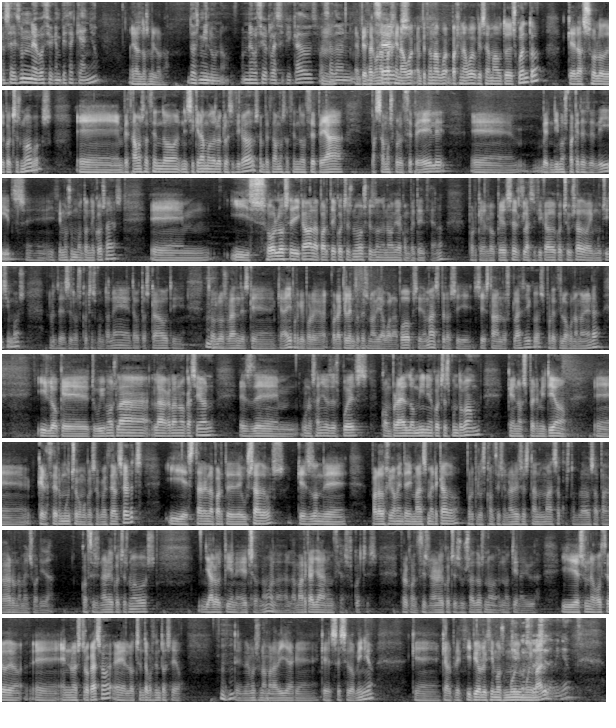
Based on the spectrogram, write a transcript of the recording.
o sea, ¿es un negocio que empieza qué año? En el 2001. 2001. Un negocio de clasificados basado mm. en. Empieza en con una página web, empezó una web, página web que se llama Autodescuento, que era solo de coches nuevos. Eh, empezamos haciendo ni siquiera modelo clasificados, empezamos haciendo CPA, pasamos por el CPL, eh, vendimos paquetes de leads, eh, hicimos un montón de cosas eh, y solo se dedicaba a la parte de coches nuevos, que es donde no había competencia, ¿no? Porque lo que es el clasificado de coche usado hay muchísimos, desde los coches.net, Autoscout y todos los grandes que, que, hay, porque por, por, aquel entonces no había Wallapops y demás, pero sí, sí estaban los clásicos, por decirlo de alguna manera. Y lo que tuvimos la, la, gran ocasión es de, mm, unos años después, comprar el dominio coches.com, que nos permitió eh, crecer mucho como consecuencia del search y estar en la parte de usados, que es donde paradójicamente hay más mercado, porque los concesionarios están más acostumbrados a pagar una mensualidad. Concesionario de coches nuevos ya lo tiene hecho, ¿no? La, la marca ya anuncia sus coches, pero el concesionario de coches usados no, no tiene ayuda. Y es un negocio, de, eh, en nuestro caso, el 80% SEO. Uh -huh. Tenemos una maravilla que, que, es ese dominio, que, que, al principio lo hicimos muy, muy mal. Ese dominio?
